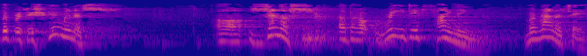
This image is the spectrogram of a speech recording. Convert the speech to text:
The British humanists are zealous about redefining morality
